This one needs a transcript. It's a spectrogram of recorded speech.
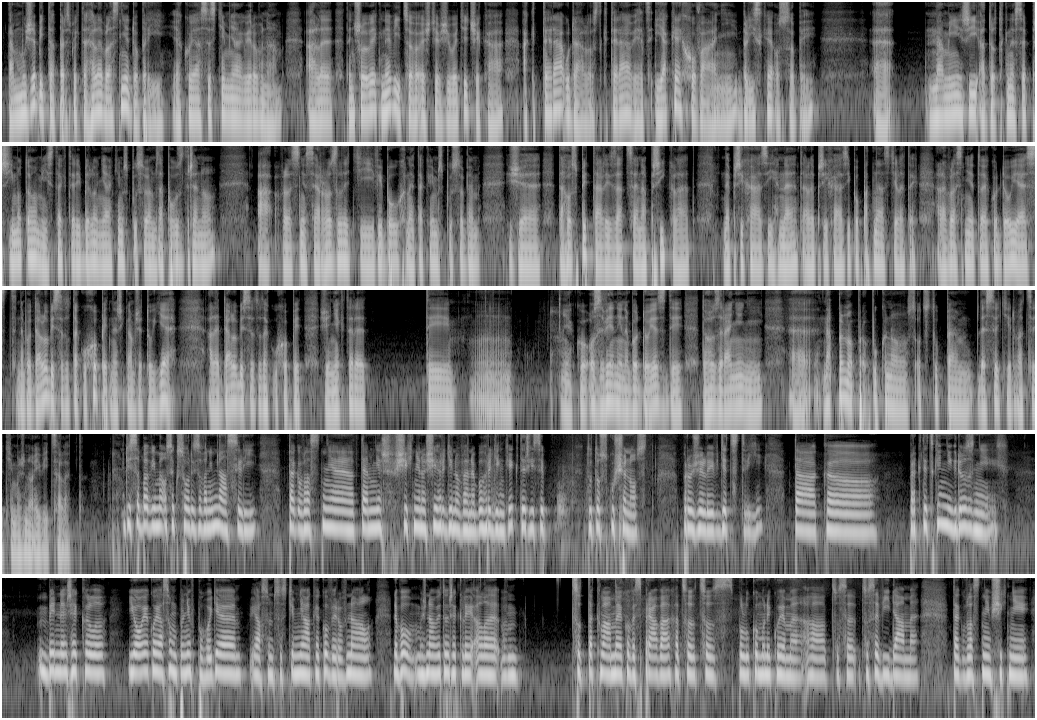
tam může být ta perspektiva, hele, vlastně dobrý, jako já se s tím nějak vyrovnám, ale ten člověk neví, co ho ještě v životě čeká a která událost, která věc, jaké chování blízké osoby eh, namíří a dotkne se přímo toho místa, který bylo nějakým způsobem zapouzdřeno a vlastně se rozletí, vybouchne takovým způsobem, že ta hospitalizace například nepřichází hned, ale přichází po 15 letech. Ale vlastně je to jako dojezd, nebo dalo by se to tak uchopit, neříkám, že to je, ale dalo by se to tak uchopit, že některé ty mm, jako ozvěny nebo dojezdy toho zranění eh, naplno propuknou s odstupem 10, 20, možná i více let. Když se bavíme o sexualizovaném násilí, tak vlastně téměř všichni naši hrdinové nebo hrdinky, kteří si tuto zkušenost prožili v dětství, tak uh, prakticky nikdo z nich by neřekl, jo, jako já jsem úplně v pohodě, já jsem se s tím nějak jako vyrovnal, nebo možná by to řekli, ale mm, co tak máme jako ve zprávách a co, co spolu komunikujeme a co se, co se výdáme, tak vlastně všichni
